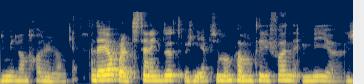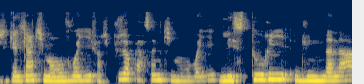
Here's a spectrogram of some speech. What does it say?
2023-2024. D'ailleurs, pour la petite anecdote, je n'ai absolument pas mon téléphone, mais euh, j'ai quelqu'un qui m'a envoyé, enfin, j'ai plusieurs personnes qui m'ont envoyé les stories d'une nana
